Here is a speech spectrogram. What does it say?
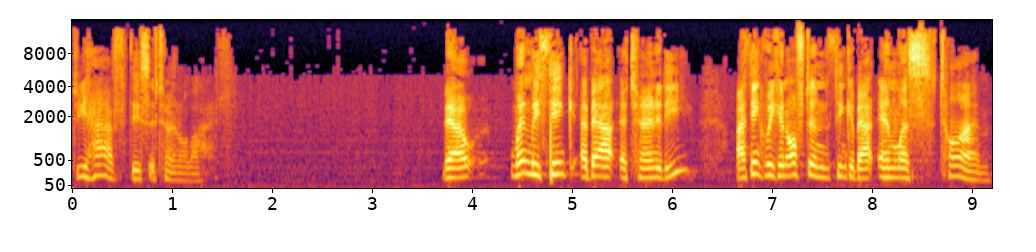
Do you have this eternal life? Now, when we think about eternity, I think we can often think about endless time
